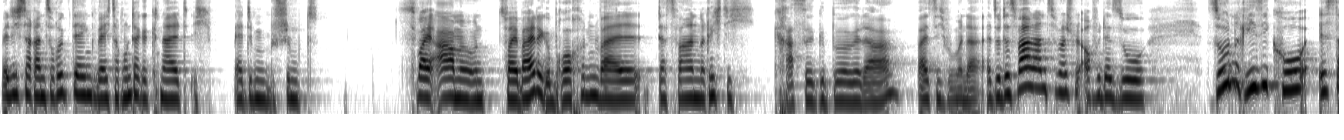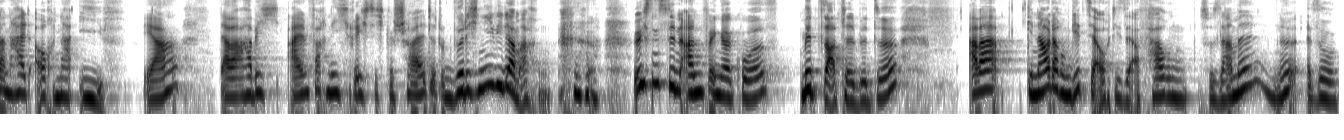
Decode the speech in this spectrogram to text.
wenn ich daran zurückdenke, wäre ich da runtergeknallt. Ich hätte mir bestimmt zwei Arme und zwei Beine gebrochen, weil das waren richtig krasse Gebirge da. Weiß nicht, wo man da. Also, das war dann zum Beispiel auch wieder so, so ein Risiko ist dann halt auch naiv. Ja, da habe ich einfach nicht richtig geschaltet und würde ich nie wieder machen. Höchstens den Anfängerkurs mit Sattel bitte. Aber genau darum geht es ja auch, diese Erfahrung zu sammeln. Ne? Also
